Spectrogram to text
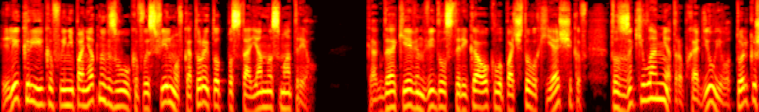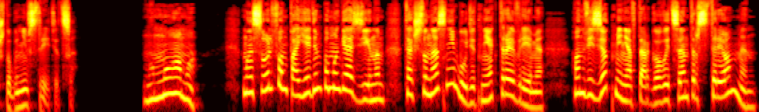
Или криков и непонятных звуков из фильмов, которые тот постоянно смотрел. Когда Кевин видел старика около почтовых ящиков, то за километр обходил его, только чтобы не встретиться. «Ну, мама, мы с Ульфом поедем по магазинам, так что нас не будет некоторое время. Он везет меня в торговый центр Стрёммен».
